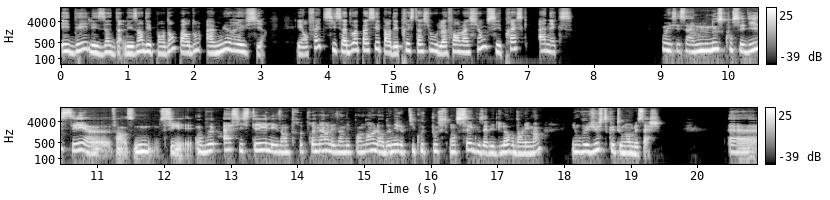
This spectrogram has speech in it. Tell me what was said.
aider les, indépendants pardon, à mieux réussir. Et en fait, si ça doit passer par des prestations ou de la formation, c'est presque annexe. Oui, c'est ça. Nous, ce qu'on s'est dit, c'est, euh, enfin, on veut assister les entrepreneurs, les indépendants, leur donner le petit coup de pouce. On sait que vous avez de l'or dans les mains et on veut juste que tout le monde le sache. Euh,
